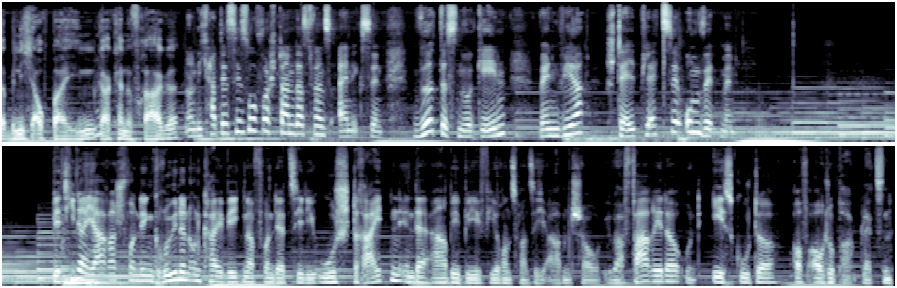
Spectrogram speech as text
da bin ich auch bei Ihnen, gar keine Frage. Und ich hatte Sie so verstanden, dass wir uns einig sind. Wird es nur gehen, wenn wir Stellplätze umwidmen? Bettina Jarasch von den Grünen und Kai Wegner von der CDU streiten in der RBB 24 Abendschau über Fahrräder und E-Scooter auf Autoparkplätzen.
